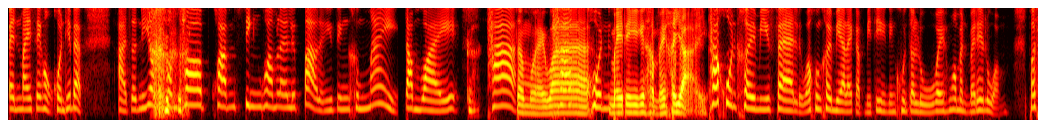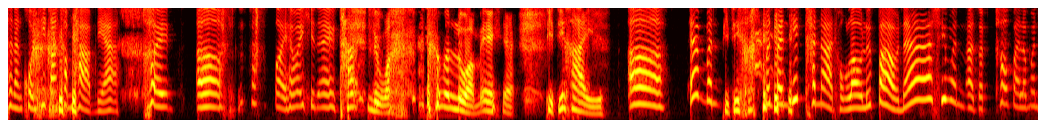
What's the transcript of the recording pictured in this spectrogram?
เป็นไมเซ็ตของคนที่แบบ อาจจะนิยมชมชอบความซิงความอะไรหรือเปล่าแต่จริงๆ คือไม่จำไว้ ถ้าจำไว้ว่าถ้าคุณไม่ได้ทำให้ขยาย ถ้าคุณเคยมีแฟนหรือว่าคุณเคยมีอะไรกับมิจิจริงๆคุณจะรู้เว้ยว่ามันไม่ได้หลวม เพราะฉะนั้นคนที่ตั้งคำถามเนี้ย เคยเออปล่อยให้มันคิดเองถ้าหรือว่าถ้ามันหลวมเองเนี่ยผิดที่ใคร เออเอ๊ะมันผิดที่ใครมันเป็นที่ขนาดของเราหรือเปล่านะ ที่มันอาจจะเข้าไปแล้วมัน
